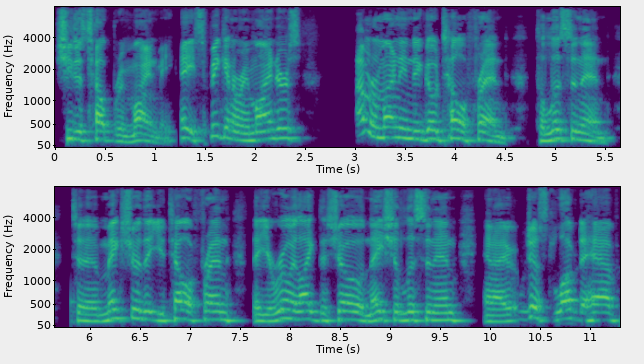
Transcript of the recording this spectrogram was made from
She just helped remind me. Hey, speaking of reminders, I'm reminding you to go tell a friend to listen in, to make sure that you tell a friend that you really like the show and they should listen in. And I just love to have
